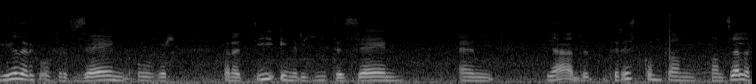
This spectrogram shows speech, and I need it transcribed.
heel erg over zijn, over vanuit die energie te zijn. En ja, de, de rest komt dan vanzelf.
